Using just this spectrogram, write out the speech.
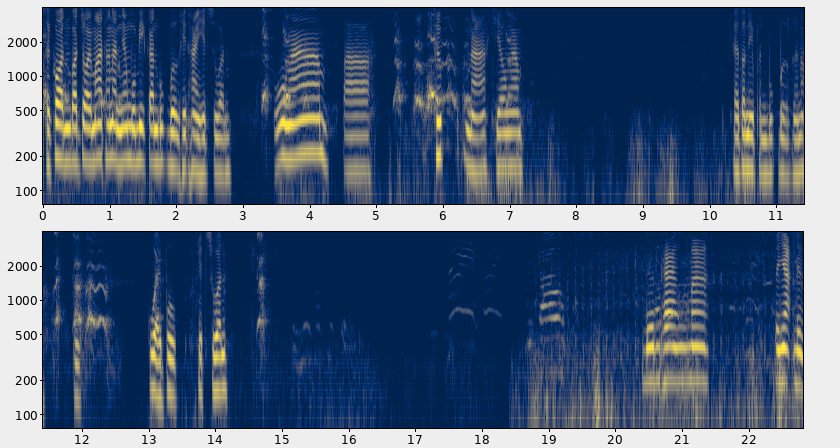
แต่ก่อนบาจอยมาทางนั้นยังบ่มีการบุกเบิกเห็ดไห่เห็ดสวน โอ้งามป่าทึบหนาเขียวงาม แต่ตอนนี้เพิ่นบุกเบิกเลยเนาะปลูกกล้วยปลูกเห็ดสวนเดินทางมาระยะหนึ่ง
